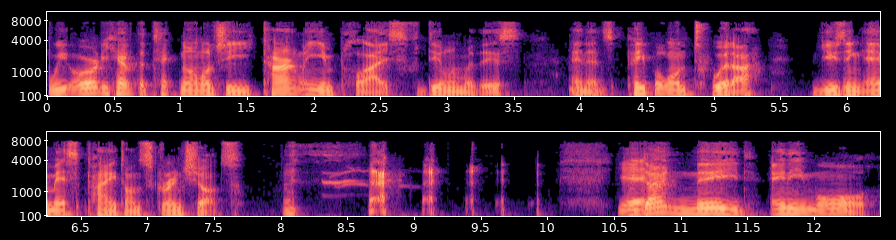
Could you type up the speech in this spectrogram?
we already have the technology currently in place for dealing with this, and Mhm. it's people on Twitter using MS Paint on screenshots. yeah. We don't need any more.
